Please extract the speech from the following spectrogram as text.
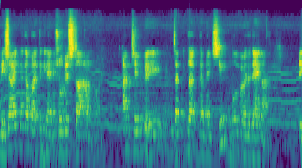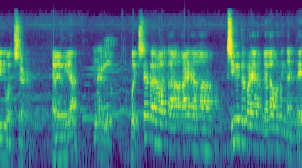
నిజాయితీగా బ్రతికి నేను చూపిస్తాను. అని చెప్పి తండ్రి దగ్గర నుంచి భూమి మీద ఆయన దిగి వచ్చాడు. వచ్చిన తర్వాత ఆయన జీవిత ప్రయాణం ఎలా ఉండిందంటే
